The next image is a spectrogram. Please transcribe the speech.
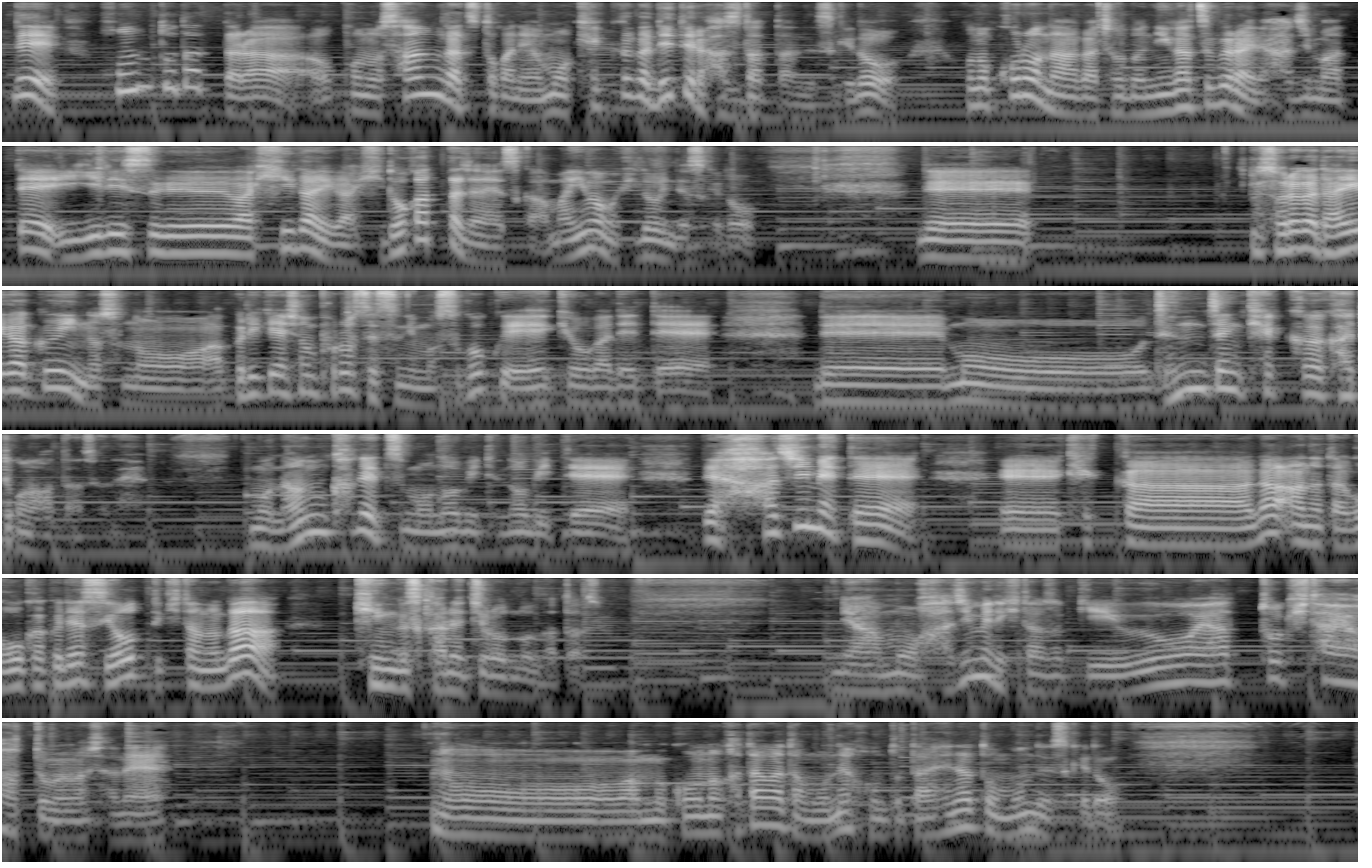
で、本当だったら、この3月とかにはもう結果が出てるはずだったんですけど、このコロナがちょうど2月ぐらいに始まって、イギリスは被害がひどかったじゃないですか。まあ今もひどいんですけど。で、それが大学院のそのアプリケーションプロセスにもすごく影響が出て、で、もう全然結果が返ってこなかったんですよね。もう何ヶ月も伸びて伸びて、で、初めて、えー、結果があなた合格ですよって来たのが、キングスカレッジロンドンだったんですよ。いや、もう初めて来た時、うお、やっと来たよって思いましたね。の向こうの方々もね、ほんと大変だと思うんですけど、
